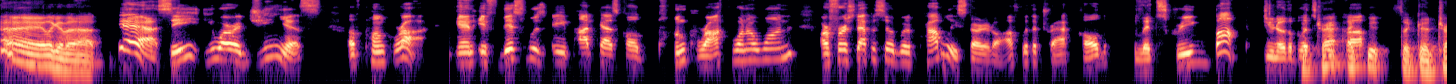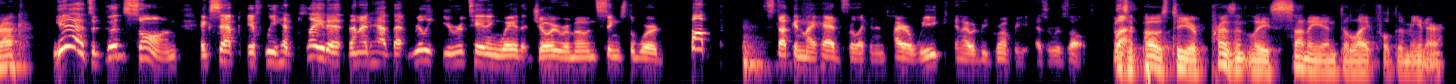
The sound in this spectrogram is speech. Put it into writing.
Hey, look at that. Yeah, see, you are a genius of punk rock. And if this was a podcast called Punk Rock 101, our first episode would have probably started off with a track called Blitzkrieg Bop. Do you know the Blitzkrieg. Bop? It's a good track. Yeah, it's a good song, except if we had played it, then I'd have that really irritating way that Joey Ramone sings the word bop stuck in my head for like an entire week, and I would be grumpy as a result. As opposed to your presently sunny and delightful demeanor.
